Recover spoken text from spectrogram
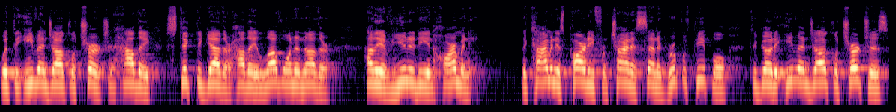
with the evangelical church and how they stick together, how they love one another, how they have unity and harmony. The Communist Party from China sent a group of people to go to evangelical churches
